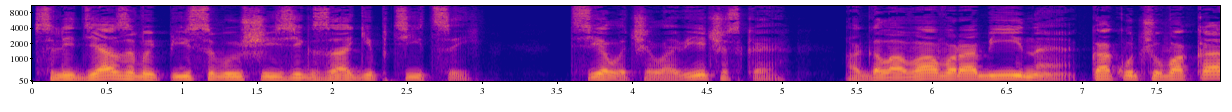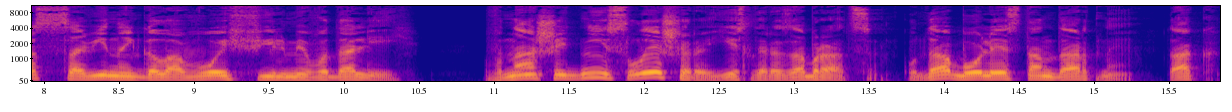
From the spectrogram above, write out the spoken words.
следя за выписывающей зигзаги птицей. Тело человеческое, а голова воробьиная, как у чувака с совиной головой в фильме «Водолей». В наши дни слэшеры, если разобраться, куда более стандартные, так?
